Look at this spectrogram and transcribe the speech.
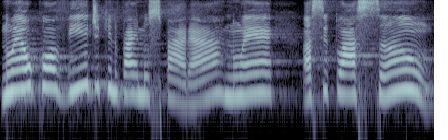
Não é o Covid que vai nos parar, não é a situação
